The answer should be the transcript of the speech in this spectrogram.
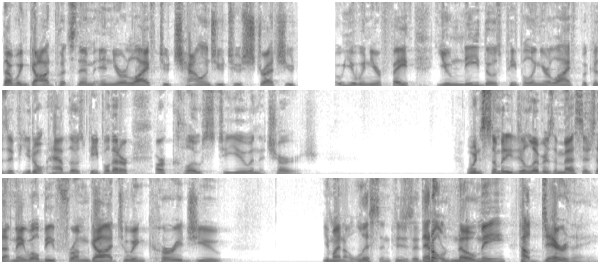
That when God puts them in your life to challenge you, to stretch you, you in your faith, you need those people in your life because if you don't have those people that are, are close to you in the church, when somebody delivers a message that may well be from God to encourage you, you might not listen because you say, they don't know me. How dare they?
